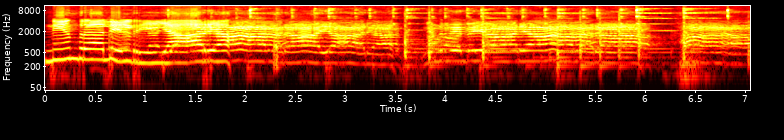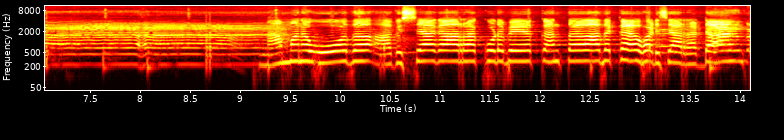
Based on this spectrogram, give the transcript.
ನಿಂದ್ರಲಿಲ್ರಿ ಯಾರ್ಯಾ ಯಾರ? ಯಾರ ನಿಂದ್ರಲ್ಲಿ ಯಾರ ಯಾರ ನಮ್ಮನ ಓದ ಅಗಸ್ಯಾಗಾರ ಕೊಡ್ಬೇಕಂತ ಅದಕ್ಕೆ ಹೊಡಿಸ್ಯಾರ. ಡಂಗ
